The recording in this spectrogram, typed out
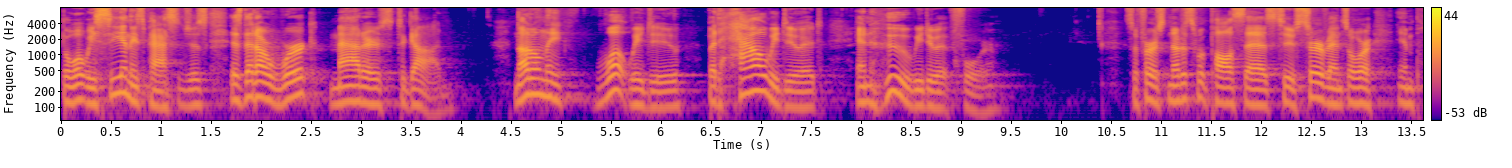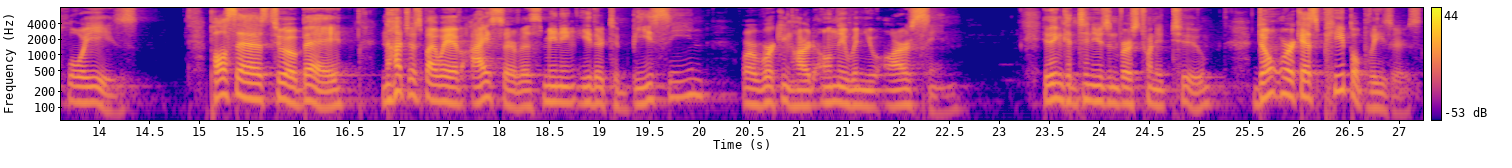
But what we see in these passages is that our work matters to God. Not only what we do, but how we do it and who we do it for. So, first, notice what Paul says to servants or employees. Paul says to obey, not just by way of eye service, meaning either to be seen or working hard only when you are seen. He then continues in verse 22 Don't work as people pleasers,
